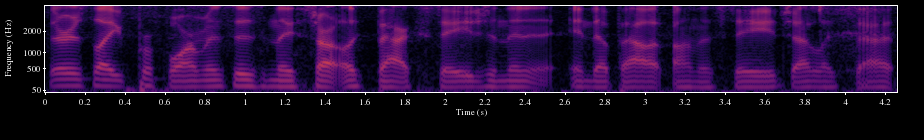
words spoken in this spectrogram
there's like performances and they start like backstage and then end up out on the stage. I like that.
